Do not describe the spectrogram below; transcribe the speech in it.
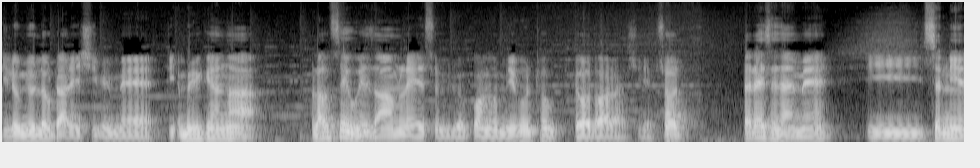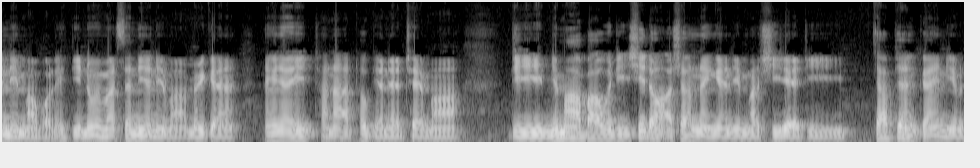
ဒီလိုမျိုးလုပ်တာတွေရှိပေမဲ့ဒီအမေရိကန်ကဘယ်လောက်စိတ်ဝင်စားမလဲဆိုပြီးတော့ကွန်စောမေးခွန်းထုတ်ပြောသွားတာရှိတယ်ဆိုတော့တိုက်တိုက်ဆိုင်ဆိုင်ပဲဒီ7ရက်နေ့မှာပေါ့လေဒီနိုဝင်ဘာ7ရက်နေ့မှာအမေရိကန် နိုင်ငံရေးဌာနထုတ်ပြန်တဲ့အထက်မှာဒီမြန်မာအပါအဝင်ဒီအရှေ့တောင်အာရှနိုင်ငံတွေမှာရှိတဲ့ဒီကြားဖြန့်ကိုင်းတွေကို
